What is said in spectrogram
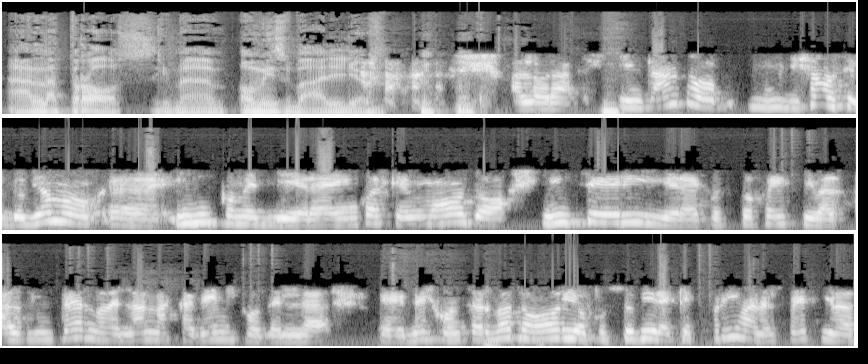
alla prossima, o mi sbaglio? allora, intanto diciamo se dobbiamo eh, in, come dire, in qualche modo inserire questo festival all'interno dell'anno accademico del, eh, del conservatorio, posso dire che prima del festival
